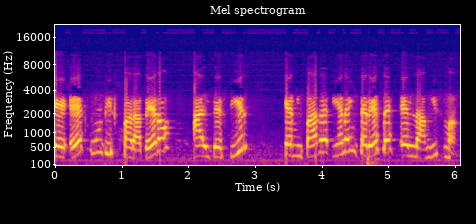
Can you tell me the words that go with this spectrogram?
que es un disparatero al decir que mi padre tiene intereses en la misma.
